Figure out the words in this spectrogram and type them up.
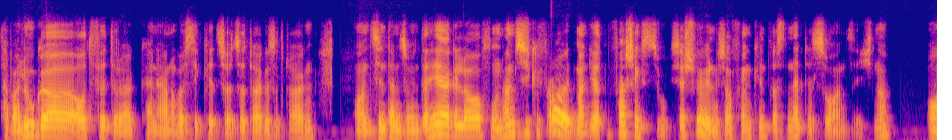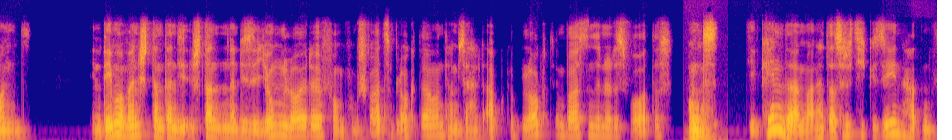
Tabaluga-Outfit oder keine Ahnung, was die Kids heutzutage so tragen. Und sind dann so hinterhergelaufen und haben sich gefreut. Man, die hatten Faschingszug. Sehr schön. Ist auch für ein Kind was Nettes so an sich, ne? Und in dem Moment stand dann die, standen dann diese jungen Leute vom, vom schwarzen Block da und haben sie halt abgeblockt, im wahrsten Sinne des Wortes. Und die Kinder, man hat das richtig gesehen, hatten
